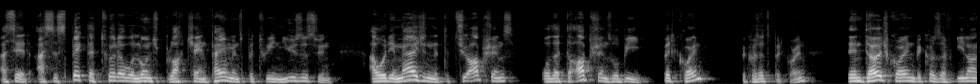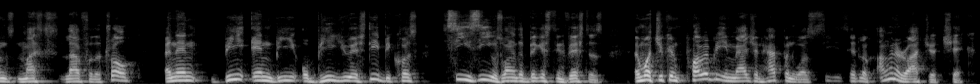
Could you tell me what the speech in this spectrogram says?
I said, I suspect that Twitter will launch blockchain payments between users soon. I would imagine that the two options, or that the options will be Bitcoin, because it's Bitcoin, then Dogecoin, because of Elon Musk's love for the troll, and then BNB or BUSD, because CZ was one of the biggest investors. And what you can probably imagine happened was CZ said, Look, I'm going to write you a check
